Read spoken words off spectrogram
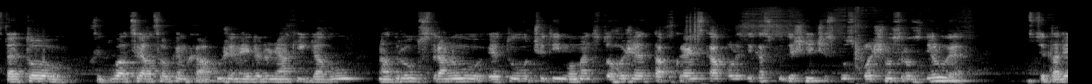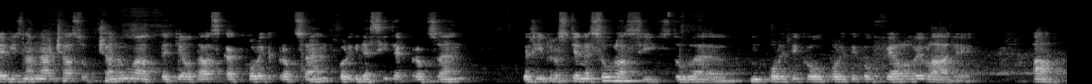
V této situaci já celkem chápu, že nejde do nějakých davů. Na druhou stranu je tu určitý moment toho, že ta ukrajinská politika skutečně českou společnost rozděluje. Prostě tady je významná část občanů a teď je otázka, kolik procent, kolik desítek procent, kteří prostě nesouhlasí s touhle politikou, politikou Fialovy vlády. A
